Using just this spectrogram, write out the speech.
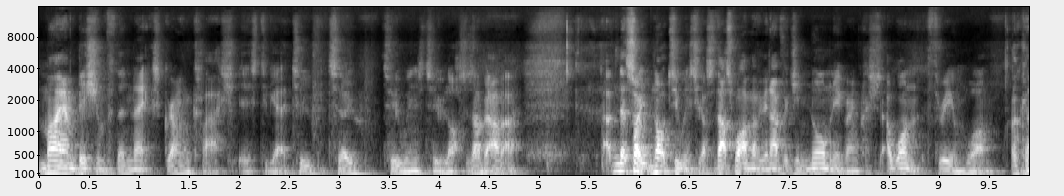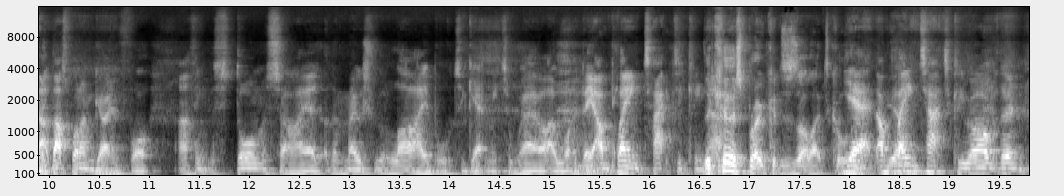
my ambition for the next Grand Clash is to get a two for two, two wins, two losses. I've, I've, uh, no, sorry, not two wins, two losses. That's what I'm been averaging normally at Grand Clashes. I want three and one. Okay. That- that's what I'm going for. I think the Storm Messiahs are the most reliable to get me to where I want to be. I'm playing tactically The now. curse brokens, as I like to call them. Yeah. I'm playing tactically rather than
